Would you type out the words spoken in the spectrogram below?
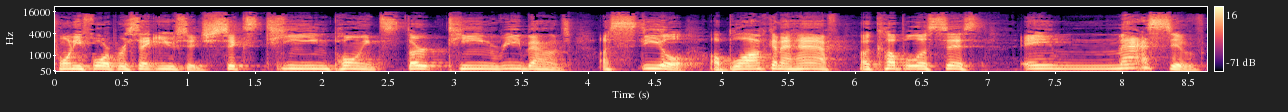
24% usage, 16 points, 13 rebounds, a steal, a block and a half, a couple assists, a massive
